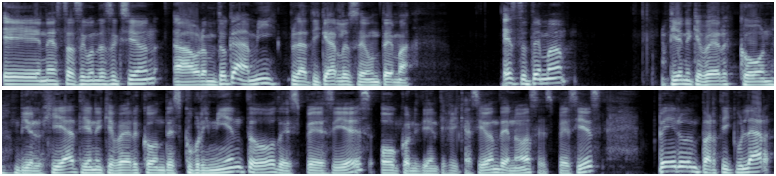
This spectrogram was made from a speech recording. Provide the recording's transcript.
En esta segunda sección, ahora me toca a mí platicarles de un tema. Este tema tiene que ver con biología, tiene que ver con descubrimiento de especies o con identificación de nuevas especies, pero en particular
